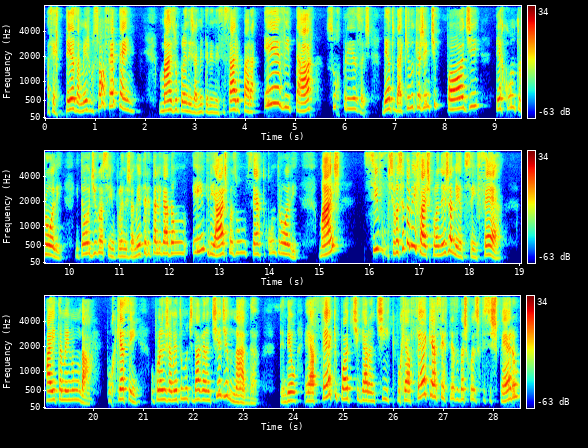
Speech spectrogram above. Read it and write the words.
a certeza mesmo, só a fé tem. Mas o planejamento é necessário para evitar surpresas, dentro daquilo que a gente pode ter controle. Então eu digo assim, o planejamento ele está ligado a um, entre aspas, um certo controle. Mas se, se você também faz planejamento sem fé, aí também não dá. Porque assim, o planejamento não te dá garantia de nada. Entendeu? É a fé que pode te garantir, porque a fé que é a certeza das coisas que se esperam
